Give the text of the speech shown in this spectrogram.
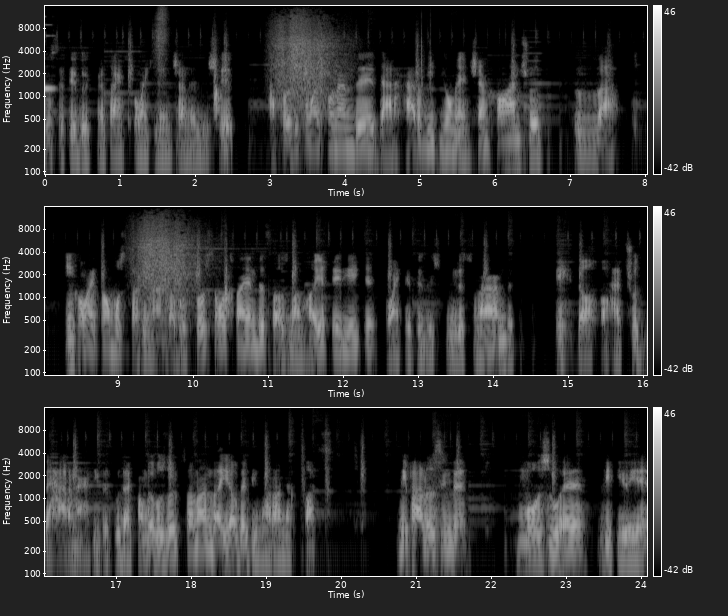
واسطه دکمه تنگ کمکی به این چنل بشه افراد کمک کننده در هر ویدیو منشن خواهند شد و این کمک ها مستقیما و با سورس مطمئن به سازمان های خیریه که کمک پزشکی میرسونند اهدا خواهد شد به هر نحوی به کودکان به بزرگسالان و یا به بیماران خاص. می‌پردازیم به موضوع ویدیوی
